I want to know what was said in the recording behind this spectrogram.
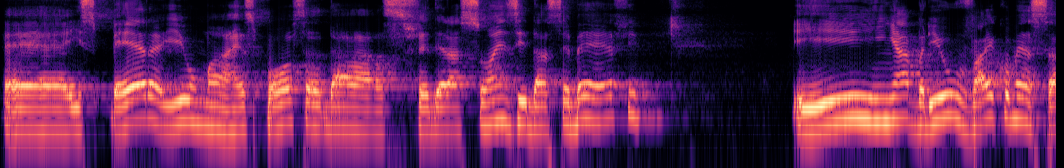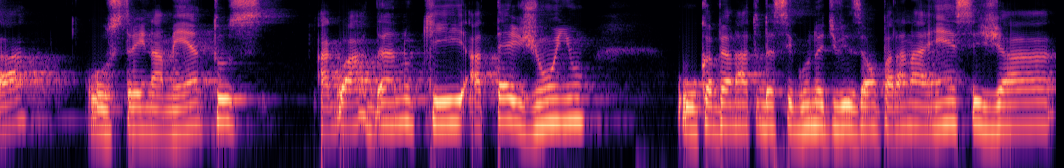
É, espera aí uma resposta das federações e da CBF. E em abril vai começar os treinamentos, aguardando que até junho o campeonato da segunda divisão paranaense já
